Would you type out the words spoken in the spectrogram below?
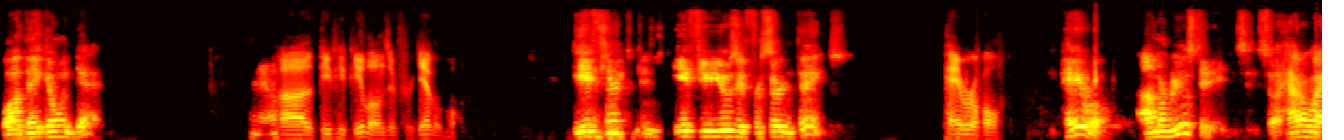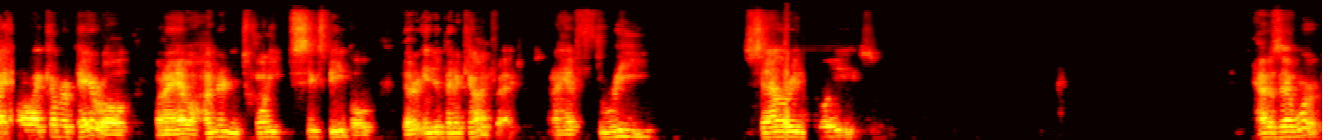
while they go in debt. Yeah. Uh, the PPP loans are forgivable. If you if you use it for certain things. Payroll. payroll. I'm a real estate agency, so how do I how do I cover payroll when I have 126 people that are independent contractors and I have three salaried employees? How does that work?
